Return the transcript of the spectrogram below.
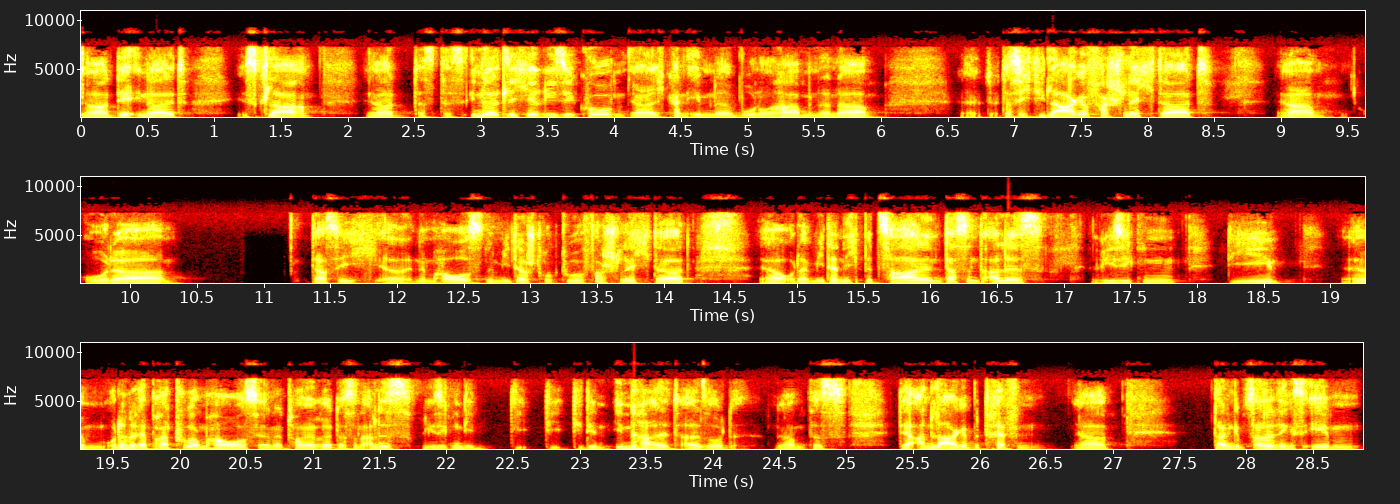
Ja, der Inhalt ist klar. Ja, das, das inhaltliche Risiko. Ja, ich kann eben eine Wohnung haben in einer, äh, dass sich die Lage verschlechtert. Ja, oder dass sich äh, in einem Haus eine Mieterstruktur verschlechtert. Ja, oder Mieter nicht bezahlen. Das sind alles Risiken, die ähm, oder eine Reparatur im Haus, ja, eine teure, das sind alles Risiken, die, die, die, die den Inhalt, also ja, das der Anlage betreffen. Ja. Dann gibt's allerdings eben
